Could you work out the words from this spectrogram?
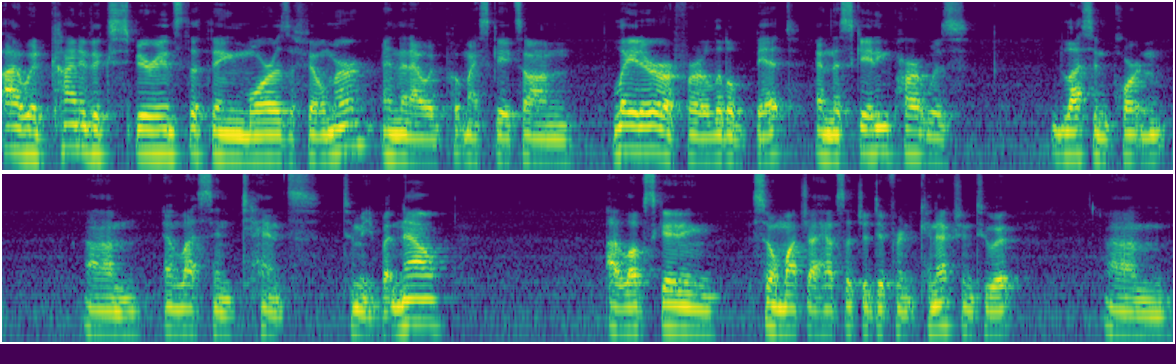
I would kind of experience the thing more as a filmer and then I would put my skates on later or for a little bit and the skating part was less important um, and less intense to me. But now I love skating so much I have such a different connection to it um,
